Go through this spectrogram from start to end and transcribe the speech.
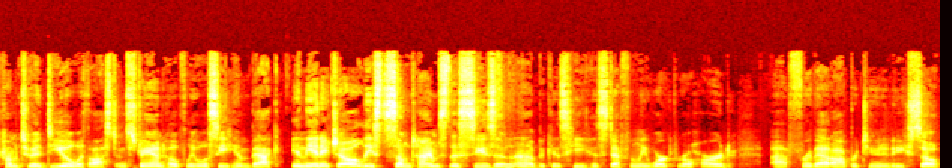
come to a deal with Austin Strand. Hopefully, we'll see him back in the NHL at least sometimes this season uh, because he has definitely worked real hard uh, for that opportunity. So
